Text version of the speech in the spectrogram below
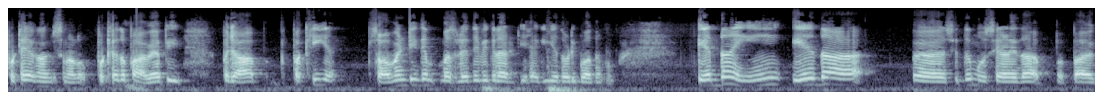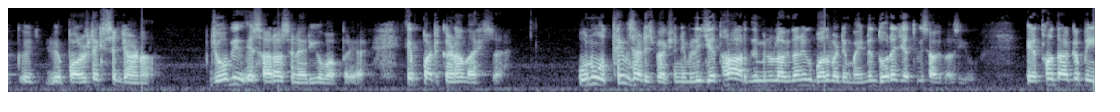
ਪੁੱਠੇ ਕਾਂਗਰਸ ਨਾਲੋਂ। ਪੁੱਠੇ ਤੋਂ ਭਾਵ ਵੀ ਪੰਜਾਬ ਪੱਖੀ ਹੈ। ਸੋਵਰਨਟੀ ਦੇ ਮਸਲੇ ਤੇ ਵੀ ਕਲੈਰਿਟੀ ਹੈਗੀ ਹੈ ਥੋੜੀ ਬਹੁਤ ਨੂੰ ਇਦਾਂ ਹੀ ਇਹਦਾ ਸਿੱਧੂ ਮੂਸੇਵਾਲੇ ਦਾ ਪੋਲਿਟਿਕਸ 'ਚ ਜਾਣਾ, ਜੋ ਵੀ ਇਹ ਸਾਰਾ ਸਿਨੈਰੀਓ ਵਾਪਰਿਆ, ਇਹ ਭਟਕਣਾ ਦਾ ਹਿੱਸਾ ਹੈ। ਉਹਨੂੰ ਉੱਥੇ ਵੀ ਸੈਟੀਸਫੈਕਸ਼ਨ ਨਹੀਂ ਮਿਲੀ। ਜਿੱਤ ਹਾਰ ਦੇ ਮੈਨੂੰ ਲੱਗਦਾ ਨਹੀਂ ਕੋਈ ਬਹੁਤ ਵੱਡੇ ਮਾਇਨੇ ਦੋਰੇ ਜਿੱਤ ਵੀ ਸਕਦਾ ਸੀ ਉਹ। ਇੱਥੋਂ ਤੱਕ ਵੀ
